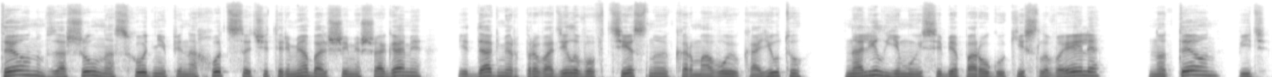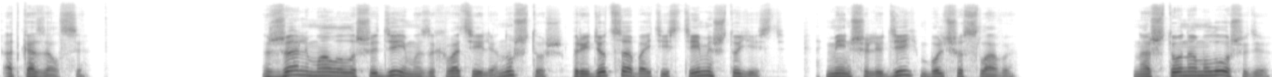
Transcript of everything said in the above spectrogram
Теон взошел на сходни пеноходца четырьмя большими шагами — и Дагмер проводил его в тесную кормовую каюту, налил ему и себе порогу кислого эля, но Теон пить отказался. Жаль, мало лошадей мы захватили. Ну что ж, придется обойтись теми, что есть. Меньше людей, больше славы. На что нам лошади?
